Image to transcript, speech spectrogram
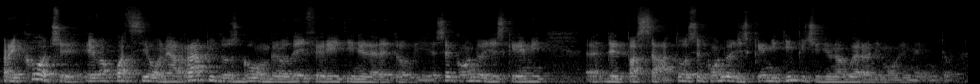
precoce evacuazione, al rapido sgombero dei feriti nelle retrovie, secondo gli schemi eh, del passato, secondo gli schemi tipici di una guerra di movimento.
